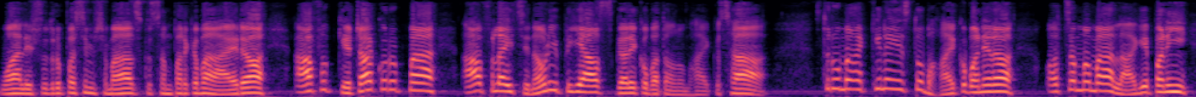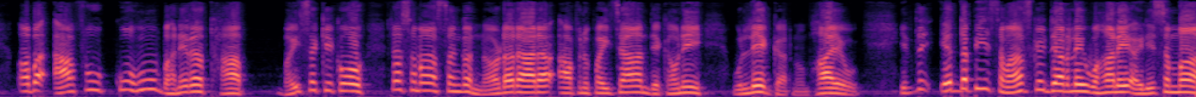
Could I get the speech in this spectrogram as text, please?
उहाँले सुदूरपश्चिम समाजको सम्पर्कमा आएर आफू केटाको रूपमा आफूलाई चिनाउने प्रयास गरेको बताउनु भएको छ। सुरुमा किन यस्तो भएको भनेर अचम्ममा लागे पनि अब आफू को हुँ भनेर थाहा भइसकेको र समाजसँग नडराएर आफ्नो पहिचान देखाउने उल्लेख गर्नुभयो। यद्यपि समाजकै डरले उहाँले अहिलेसम्म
